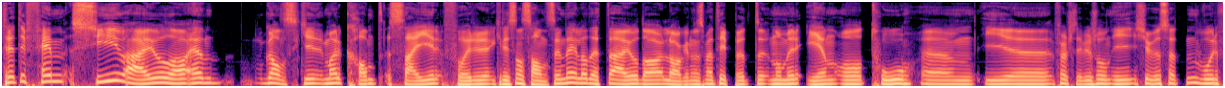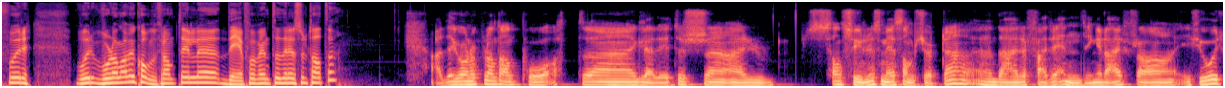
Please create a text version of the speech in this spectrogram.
35-7 er jo da en ganske markant seier for Kristiansand sin del, og dette er jo da lagene som er tippet nummer én og to um, i uh, førstedivisjon i 2017. Hvorfor, hvor, hvordan har vi kommet fram til det forventede resultatet? Ja, det går nok bl.a. på at uh, Gladiators er sannsynligvis mer samkjørte. Det er færre endringer der fra i fjor.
